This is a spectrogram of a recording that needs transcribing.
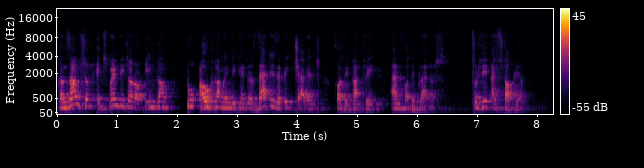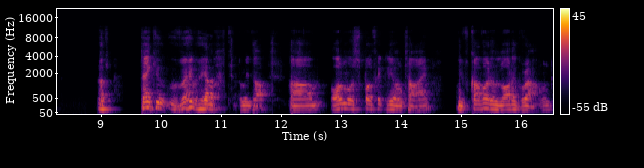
consumption, expenditure, or income to outcome indicators? That is a big challenge for the country and for the planners. So, Rajit, I stop here. Okay. Thank you very, very yeah. much, Amitabh. Um, almost perfectly on time. You've covered a lot of ground,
